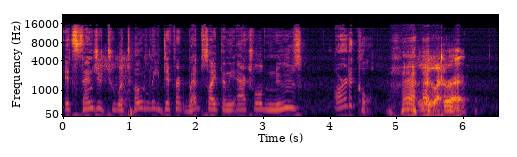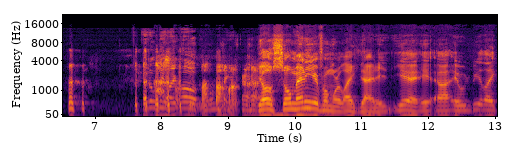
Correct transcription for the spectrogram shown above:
it sends you to a totally different website than the actual news article. Correct. It'll be like, oh, Mad. Yo, so many of them were like that. It, yeah, it, uh, it would be like,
